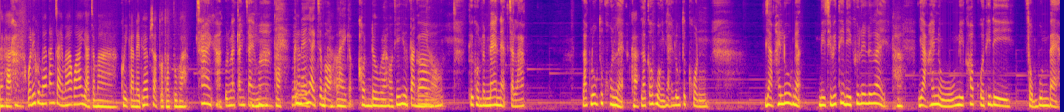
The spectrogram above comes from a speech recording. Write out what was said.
นะคะค่ะวันนี้คุณแม่ตั้งใจมากว่าอยากจะมาคุยกันในพี่อ้อยพี่ชอตตัวต่อตัว ใช่ค่ะ คุณแม่ตั้งใจมากค่ะคุณแม่อยากจะบอกอะไรกับคนดูเราที่อยู่ตอนก็นี้แล้วคือคนเป็นแม่เนี่ยจะรัก รักลูกทุกคนแหละค่ะแล้วก็ห่วงใยลูกทุกคน อยากให้ลูกเนี่ย มีชีวิตที่ดีขึ้นเรื่อยค่ะๆอยากให้หนูมีครอบครัวที่ดี สมบูรณ์แบบ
